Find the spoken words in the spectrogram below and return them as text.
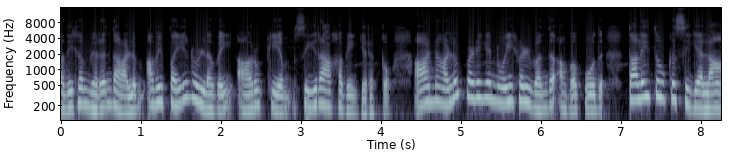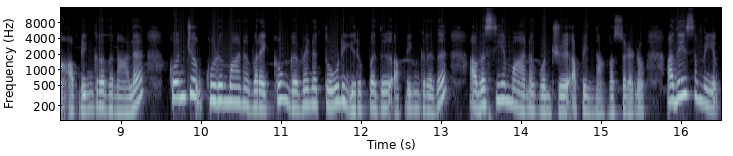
அதிகம் இருந்தாலும் அவை பயனுள்ளவை ஆரோக்கியம் சீராகவே இருக்கும். ஆனாலும் பழைய நோய்கள் வந்து அவ்வப்போது தலை தூக்க செய்யலாம் அப்படிங்கிறதுனால கொஞ்சம் கூடுமான வரைக்கும் கவனத்தோடு இருப்பது அப்படிங்கிறது அவசியமான ஒன்று அப்படின்னு நாங்கள் சொல்லணும். அதே சமயம்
